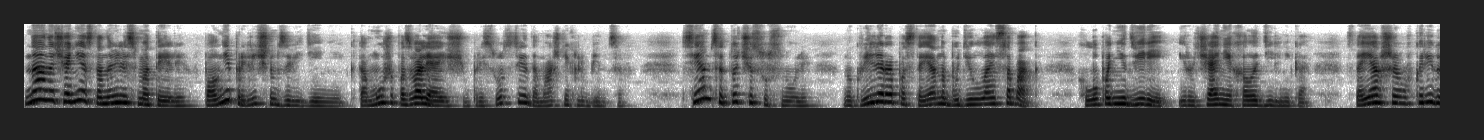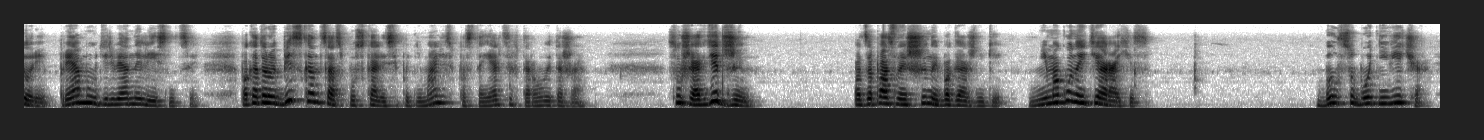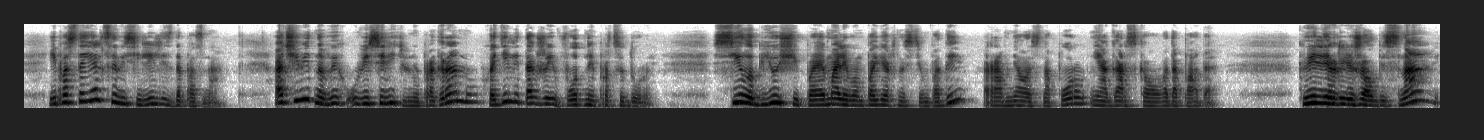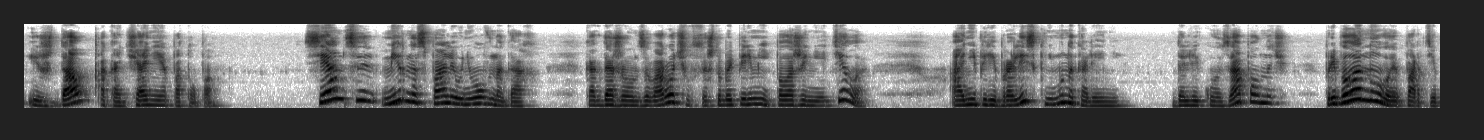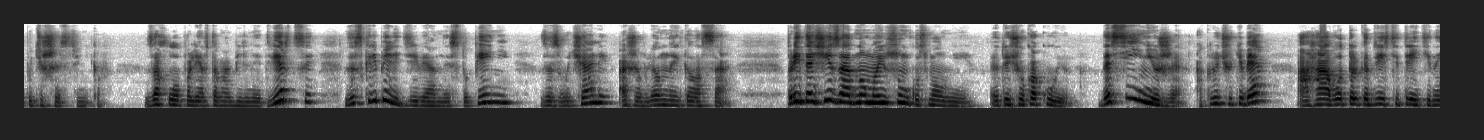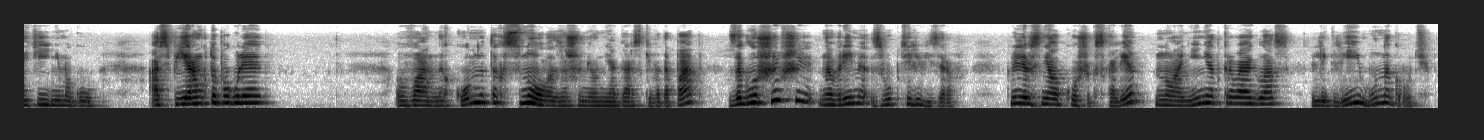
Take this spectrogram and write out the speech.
На ночь они остановились в мотеле, вполне приличном заведении, к тому же позволяющем присутствие домашних любимцев. Сиамцы тотчас уснули, но Квиллера постоянно будил лай собак, хлопанье дверей и рычание холодильника, стоявшего в коридоре прямо у деревянной лестницы, по которой без конца спускались и поднимались постояльцы второго этажа. «Слушай, а где Джин?» «Под запасной шиной в багажнике. Не могу найти арахис». Был субботний вечер, и постояльцы веселились допоздна. Очевидно, в их увеселительную программу входили также и водные процедуры. Сила, бьющей по эмалевым поверхностям воды, равнялась напору Ниагарского водопада. Квиллер лежал без сна и ждал окончания потопа. Сиамцы мирно спали у него в ногах. Когда же он заворочился, чтобы переменить положение тела, они перебрались к нему на колени. Далеко за полночь прибыла новая партия путешественников. Захлопали автомобильные дверцы, заскрипели деревянные ступени, зазвучали оживленные голоса. «Притащи заодно мою сумку с молнией». «Это еще какую?» «Да синюю же! А ключ у тебя?» «Ага, вот только 203 найти не могу». «А с Пьером кто погуляет?» В ванных комнатах снова зашумел Ниагарский водопад, заглушивший на время звук телевизоров. Квиллер снял кошек с колен, но они, не открывая глаз, легли ему на грудь.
